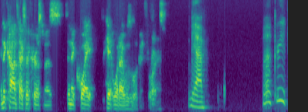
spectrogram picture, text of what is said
in the context of Christmas, didn't quite hit what I was looking for. Yeah. Well, agreed.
